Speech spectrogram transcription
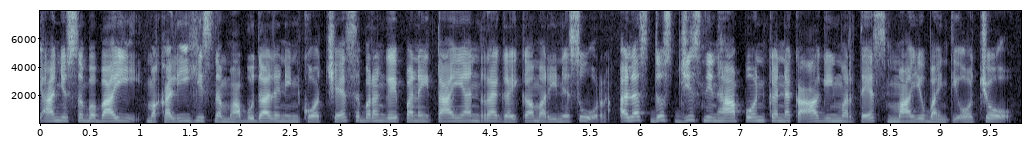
anyos na babayi, makalihis na mabudala nin kotse sa barangay Panaytayan, Ragay, Camarines Sur. Alas 2.10 nin hapon ka nakaaging Martes, Mayo 28.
